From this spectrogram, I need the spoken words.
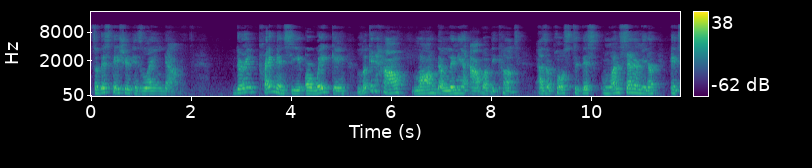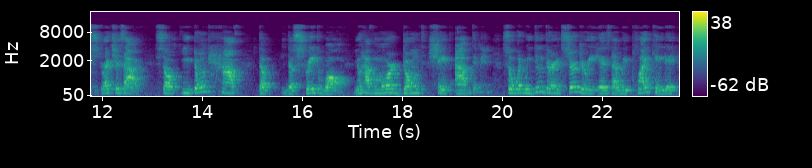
So this patient is laying down during pregnancy or weight gain, look at how long the linea alba becomes. As opposed to this one centimeter, it stretches out. So you don't have the, the straight wall. You have more domed shaped abdomen. So what we do during surgery is that we plicate it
